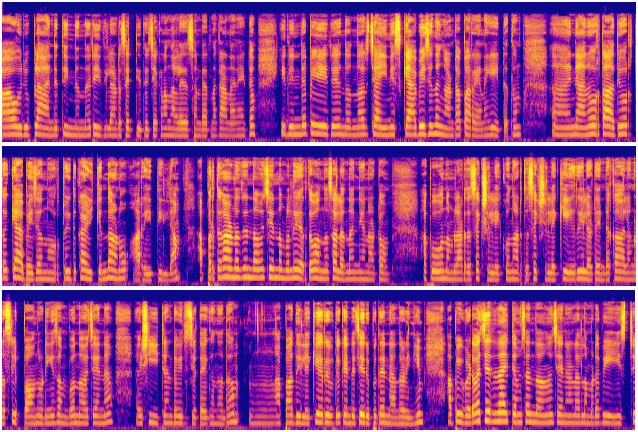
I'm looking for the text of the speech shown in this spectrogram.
ആ ഒരു പ്ലാന്റ് തിന്നുന്ന രീതിയിലാണ് സെറ്റ് ചെയ്ത് വെച്ചേക്കണം നല്ല രസമുണ്ടായിരുന്നു കാണാനായിട്ടും. ഇതിന്റെ പേര് എന്തെന്നാ ചൈനീസ് ക്യാബേജ് നിങ്ങാണ്ടാ പറയണ കേട്ടതും ഞാൻ ഓർത്ത് ആദ്യം ഓർത്ത് ക്യാബേജ് എന്ന് ഓർത്തു ഇത് കഴിക്കുന്നതാണോ അറിയത്തില്ല. അപ്പുറത്ത് കാണുന്നത് എന്താണെന്ന് വെച്ചാൽ നമ്മൾ നേരത്തെ വന്ന സ്ഥലം തന്നെയാണ് കേട്ടോ. അപ്പോൾ നമ്മൾ അടുത്ത സെക്ഷനിലേക്ക് വന്നു അടുത്ത സെക്ഷനിലേക്ക് കയറിയില്ല കേട്ടോ. എന്റെ കാലങ്ങൾ സ്ലിപ്പാവാൻ തുടങ്ങിയ സംഭവം എന്ന് വെച്ചാൽ തന്നെ ഷീറ്റുണ്ട് വിരിച്ചിട്ടേക്കുന്നത്. അപ്പോൾ അതിലേക്ക് കയറിയപ്പോഴത്തേക്ക് എന്റെ ചെരുപ്പ് തന്നാൻ തുടങ്ങി. അപ്പോൾ ഇവിടെ വെച്ചിരുന്ന ഐറ്റംസ് എന്താണെന്ന് വെച്ചാൽ നമ്മുടെ വേസ്റ്റ്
